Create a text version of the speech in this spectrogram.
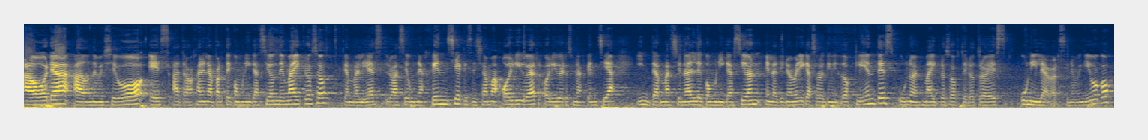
Ahora a donde me llevó es a trabajar en la parte de comunicación de Microsoft, que en realidad lo hace una agencia que se llama Oliver. Oliver es una agencia internacional de comunicación. En Latinoamérica solo tiene dos clientes, uno es Microsoft, el otro es Unilever, si no me equivoco.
